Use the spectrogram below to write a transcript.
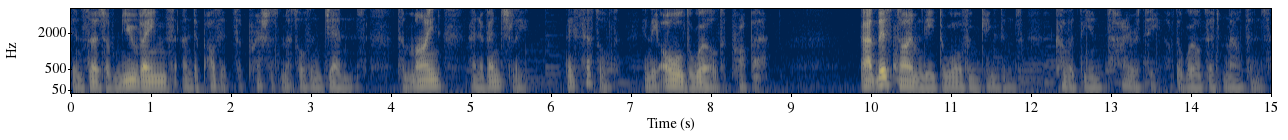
in search of new veins and deposits of precious metals and gems to mine, and eventually they settled in the Old World proper. At this time, the dwarven kingdoms covered the entirety of the World's Edge Mountains,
